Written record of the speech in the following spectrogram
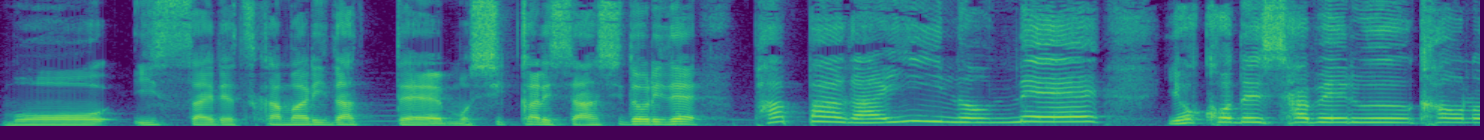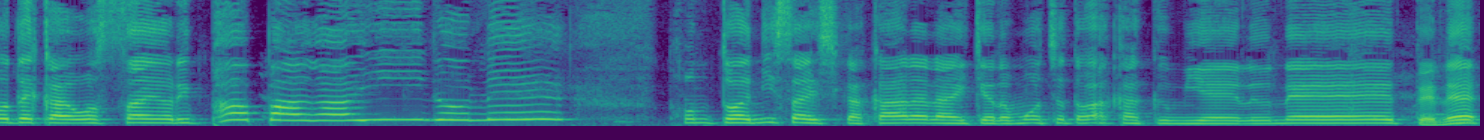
もう、一歳で捕まりだって、もうしっかりした足取りで、パパがいいのね。横で喋る顔のでかいおっさんより、パパがいいのね。本当は2歳しか変わらないけど、もうちょっと若く見えるね。ってね。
